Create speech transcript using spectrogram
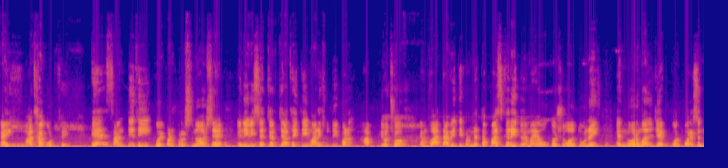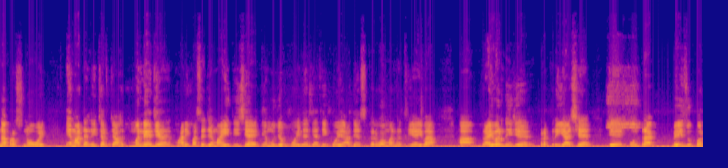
કાંઈ માથાકૂટ થઈ. એ શાંતિથી કોઈ પણ પ્રશ્ન હશે એની વિશે ચર્ચા થઈ હતી મારી સુધી પણ આપ કહો છો. એમ વાત આવી હતી પણ મેં તપાસ કરી તો એમાં એવું કશું હતું નહીં. એ નોર્મલ જે કોર્પોરેશનના પ્રશ્નો હોય એ માટેની ચર્ચા હતી. મને જે મારી પાસે જે માહિતી છે એ મુજબ કોઈને ત્યાંથી કોઈ આદેશ કરવામાં નથી આવ્યા. આ ડ્રાઈવરની જે પ્રક્રિયા છે એ કોન્ટ્રાક્ટ બેઝ ઉપર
